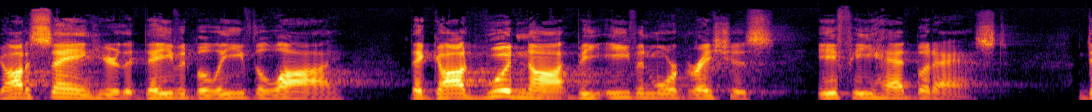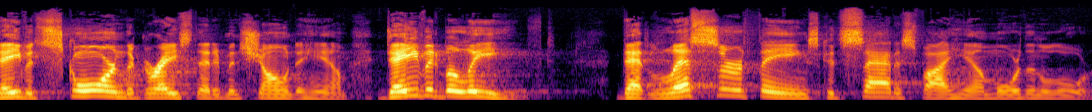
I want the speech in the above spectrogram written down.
God is saying here that David believed the lie that God would not be even more gracious if he had but asked. David scorned the grace that had been shown to him. David believed that lesser things could satisfy him more than the Lord.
